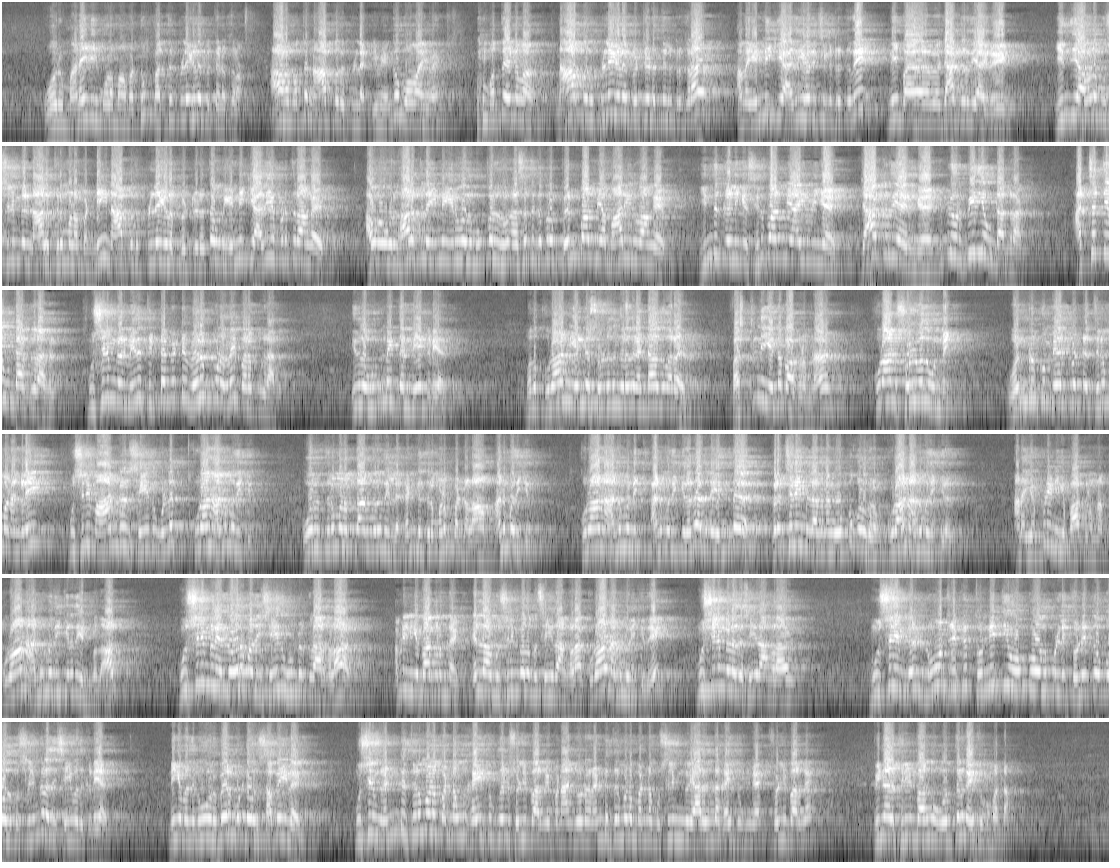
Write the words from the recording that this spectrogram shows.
ஒரு மனைவி மூலமாக மட்டும் பத்து பிள்ளைகளை பெற்றெடுக்கிறான் ஆக மொத்தம் நாற்பது பிள்ளை. இவன் எங்கே போவான் இவன்? மொத்தம் என்னவா? நாற்பது பிள்ளைகளை பெற்றெடுத்துக்கிட்டு இருக்கிறான். அவன் எண்ணிக்கை அதிகரிச்சுக்கிட்டு இருக்குது. நீ ஜாக்கிரதையாயிரு. இந்தியாவில் முஸ்லிம்கள் நாலு திருமணம் பண்ணி நாற்பது பிள்ளைகளை பெற்றெடுத்து அவங்க எண்ணிக்கை அதிகப்படுத்துறாங்க. அவங்க ஒரு காலத்தில் இன்னும் இருபது முப்பது வருஷத்துக்கு அப்புறம் பெரும்பான்மையா மாறிடுவாங்க. இந்துக்கள் நீங்க சிறுபான்மை ஆயிருவீங்க ஜாக்கிரதையா இருங்க இப்படி ஒரு பீதியை உண்டாக்குறாங்க. அச்சத்தை உண்டாக்குகிறார்கள் முஸ்லிம்கள் மீது திட்டமிட்டு வெறுப்புணர்வை பரப்புகிறார்கள். இதுல உண்மைத்தன்மையே கிடையாது. முதல் குரான் என்ன சொல்லுதுங்கிறது ரெண்டாவது வர. ஃபர்ஸ்ட் நீ என்ன பார்க்கணும்னா குரான் சொல்வது உண்மை. ஒன்றுக்கும் மேற்பட்ட திருமணங்களை முஸ்லிம் ஆண்கள் செய்து கொள்ள குரான் அனுமதிக்குது. ஒரு திருமணம் தாங்கிறது இல்லை ரெண்டு திருமணம் பண்ணலாம் அனுமதிக்குது. குரான் அனுமதி அனுமதிக்கிறது அதுல எந்த பிரச்சனையும் இல்லை நாங்கள் ஒப்புக்கொள்கிறோம். குரான் அனுமதிக்கிறது. ஆனா எப்படி நீங்க பார்க்கணும்னா குரான் அனுமதிக்கிறது என்பதால் முஸ்லிம்கள் எல்லோரும் அதை செய்து கொண்டிருக்கிறார்களா? அப்படி நீங்க பார்க்கணும்ல எல்லா முஸ்லிம்களும் செய்கிறாங்களா குரான் அனுமதிக்குது. முஸ்லிம்கள் அதை செய்கிறாங்களா முஸ்லிம்கள் நூற்றுக்கு தொண்ணூத்தி ஒன்பது புள்ளி தொண்ணூத்தி ஒன்பது முஸ்லிம்கள் அதை செய்வது கிடையாது. நீங்க வந்து நூறு பேர் கொண்ட ஒரு சபையில முஸ்லிம் ரெண்டு திருமணம் பண்ணவங்க கை தூக்குங்கன்னு சொல்லி பாருங்க. இப்ப நான் சொல்றேன் ரெண்டு திருமணம் பண்ண முஸ்லிம்கள் யாரு இருந்தா கை தூக்குங்க? சொல்லி பாருங்க. பின்னால் திரும்பி பாருங்க ஒருத்தரும் கை தூக்க மாட்டான்.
